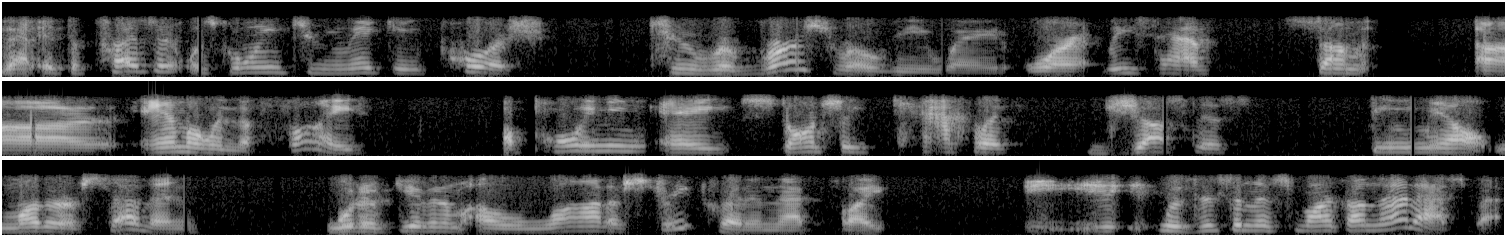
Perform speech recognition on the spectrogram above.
that if the president was going to make a push to reverse Roe v. Wade, or at least have some uh, ammo in the fight, appointing a staunchly Catholic justice, female mother of seven, would have given him a lot of street cred in that fight. I- I- Was this a mismark on that aspect?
